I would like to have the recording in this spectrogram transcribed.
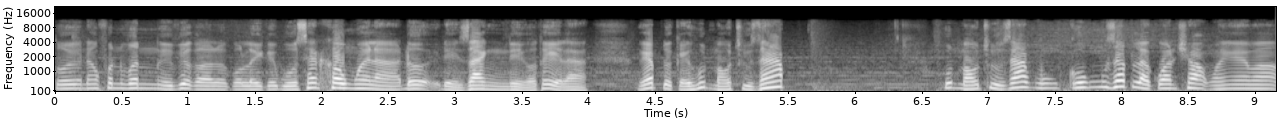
Tôi đang phân vân cái việc là có lấy cái búa xét không Hay là đợi để dành để có thể là Ghép được cái hút máu trừ giáp. Hút máu trừ giáp cũng, cũng rất là quan trọng anh em ạ.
